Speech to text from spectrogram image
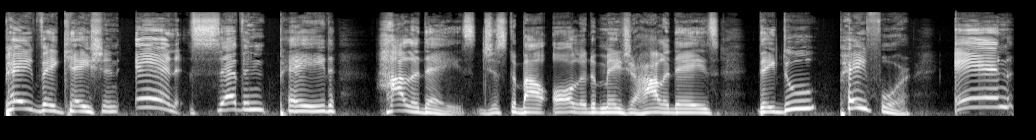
Paid vacation and seven paid holidays. Just about all of the major holidays they do pay for. And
